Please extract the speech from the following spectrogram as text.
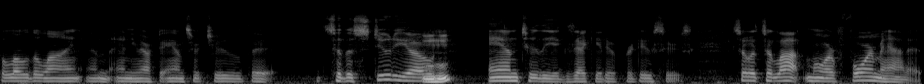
below the line, and, and you have to answer to the to the studio and to the executive producers. So it's a lot more formatted.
